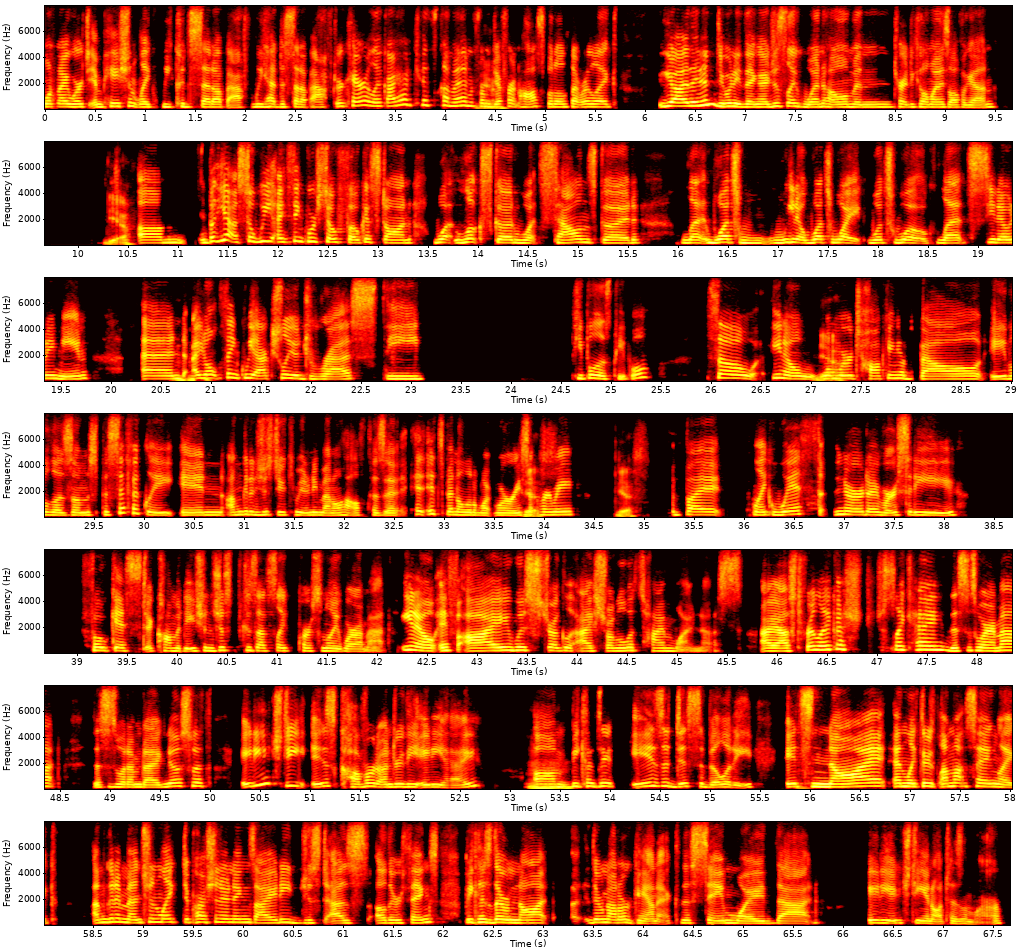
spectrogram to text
when I worked inpatient, like we could set up after, we had to set up aftercare. Like I had kids come in from Yeah. different hospitals that were like, yeah, they didn't do anything. I just like went home and tried to kill myself again. yeah. Um, but yeah, so we I think we're so focused on what looks good, what sounds good, let what's you know, what's white, what's woke, let's you know what I mean? And I Mhm. don't think we actually address the people as people. So, you know, Yeah. when we're talking about ableism specifically in I'm gonna just do community mental health because it, it it's been a little bit more recent for me. Yes. but like with neurodiversity focused accommodations just because that's like personally where i'm at. You know if i was struggling i struggle with time blindness i asked for like a sh- just like hey this is where i'm at. This is what i'm diagnosed with. Adhd is covered under the ada um Mhm. because it is a disability. It's not and like there's i'm not saying like i'm going to mention like depression and anxiety just as other things because they're not they're not organic the same way that adhd and autism are.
